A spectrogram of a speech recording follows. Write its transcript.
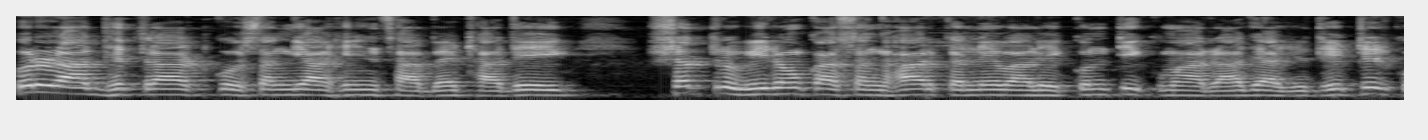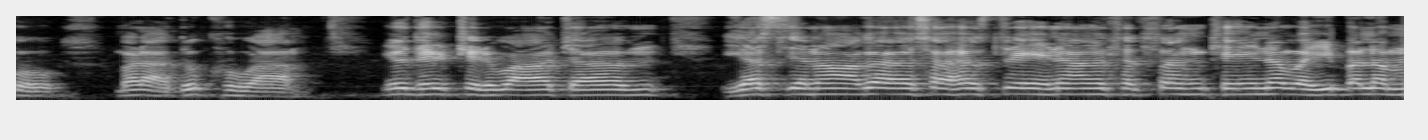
कुरराज धृतराष्ट्र को संज्ञाहीन सा बैठा देख शत्रुवीरों का संहार करने वाले कुंती कुमार राजा युधिष्ठिर को बड़ा दुख हुआ। युधिष्ठिर्वाच यस्य नाग सहस्रेण सत्संख्येन वही बलम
